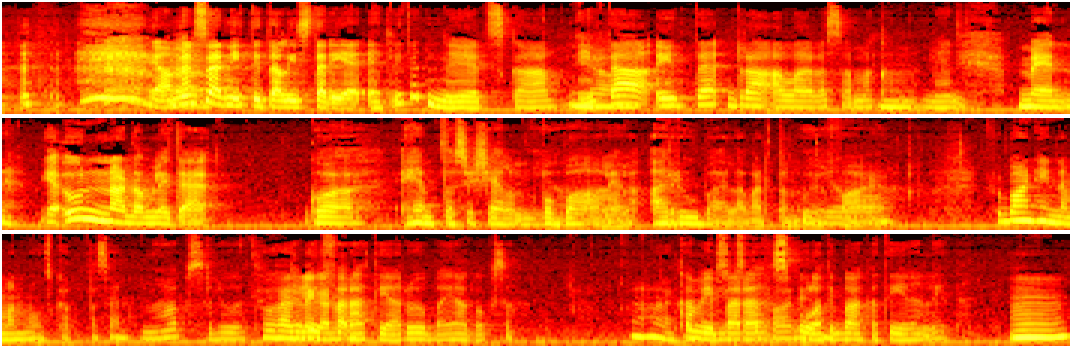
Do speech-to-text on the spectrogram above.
ja, men så är 90-talister i ett litet nötskal. Inte, inte dra alla över samma kam, men Men jag unnar dem lite gå hämta sig själv på Bali eller Aruba eller vart de nu vill Ja. fara. För barn hinner man nog skaffa sen. no, absolut. Hur Jag vill fara de- till Aruba jag också. Jaha, Kan vi bara spola tillbaka tiden lite Mm.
